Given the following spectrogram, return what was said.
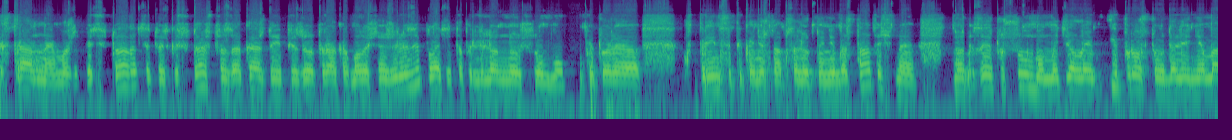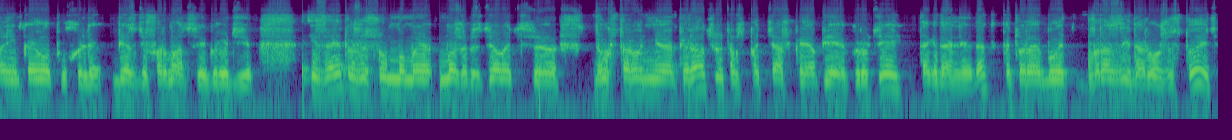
странная может быть ситуация. То есть государство за каждый эпизод рака молочной железы платит определенную сумму, которая, в принципе, конечно, абсолютно недостаточная. Но за эту сумму мы делаем и просто удаление маленькой опухоли без деформации груди. И за эту же сумму мы можем сделать э, двухстороннюю операцию там, с подтяжкой обеих грудей и так далее, да, которая будет в разы дороже стоить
